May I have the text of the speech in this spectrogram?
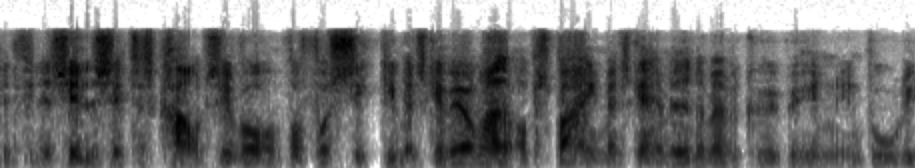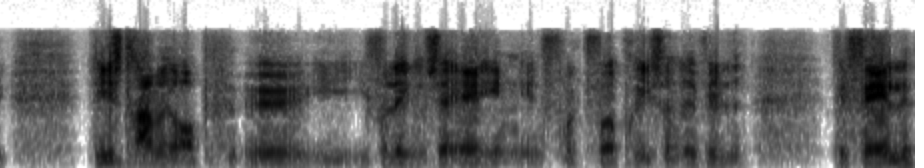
den finansielle sektors krav til, hvor, hvor forsigtig man skal være, hvor meget opsparing man skal have med, når man vil købe en, en bolig. Det er strammet op øh, i, i forlængelse af en, en frygt for, at priserne vil, vil falde.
